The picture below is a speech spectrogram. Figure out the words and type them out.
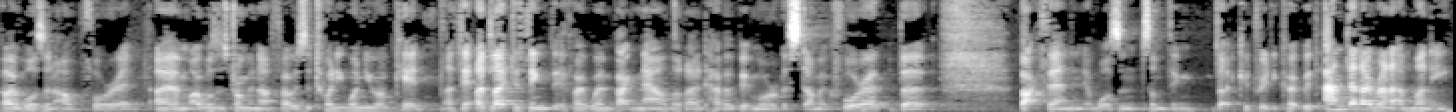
I, wasn't up for it. Um, I wasn't strong enough. I was a 21 year old kid. I think I'd like to think that if I went back now, that I'd have a bit more of a stomach for it, but back then it wasn't something that I could really cope with. And then I ran out of money.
